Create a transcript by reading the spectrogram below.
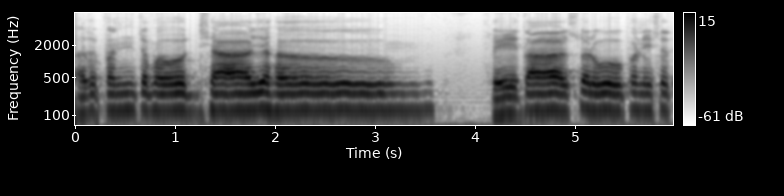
अथ पंचमोध्याय श्वेतास्वरूपनिषत्।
